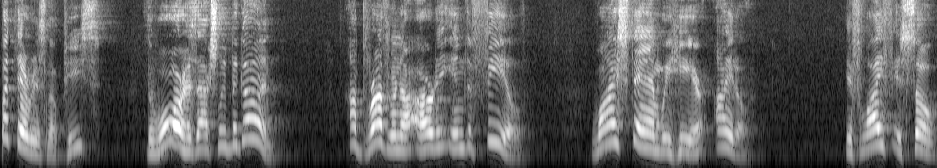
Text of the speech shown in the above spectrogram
but there is no peace. The war has actually begun. Our brethren are already in the field. Why stand we here idle? If life is so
